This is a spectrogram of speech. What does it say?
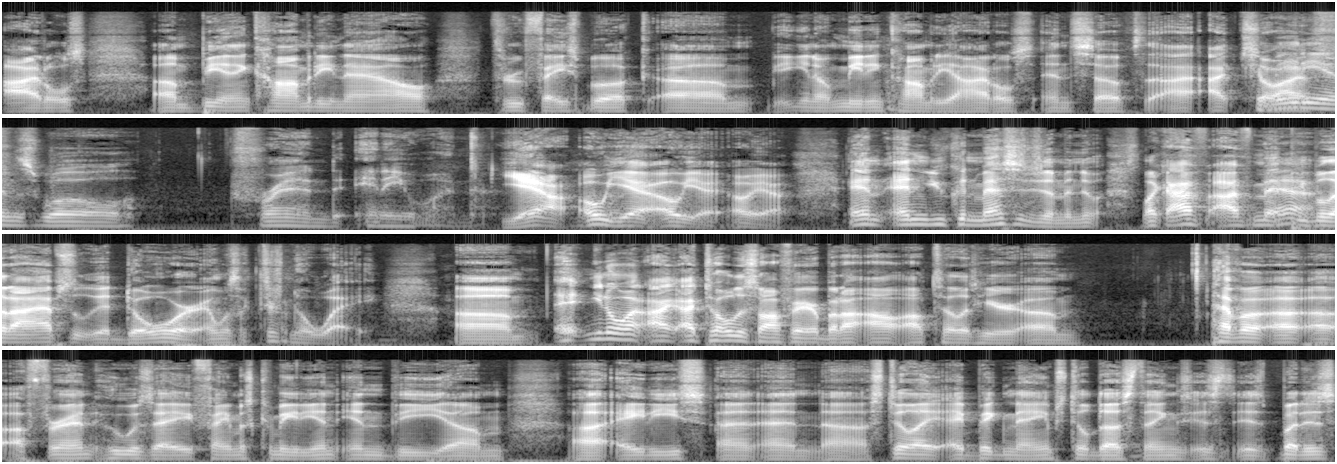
idols. Um, being in comedy now through Facebook, um, you know, meeting comedy idols and so I, I so I've- Comedians will friend anyone. yeah. Oh yeah. Oh yeah. Oh yeah. And and you can message them and like I've I've met Yeah. people that I absolutely adore and was like, there's no way. Um, and you know what? I, I told this off air, but I'll I'll tell it here. Um, have a, a, a friend who was a famous comedian in the um, uh, 80s and, and uh, still a, a big name, still does things, is, is but is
